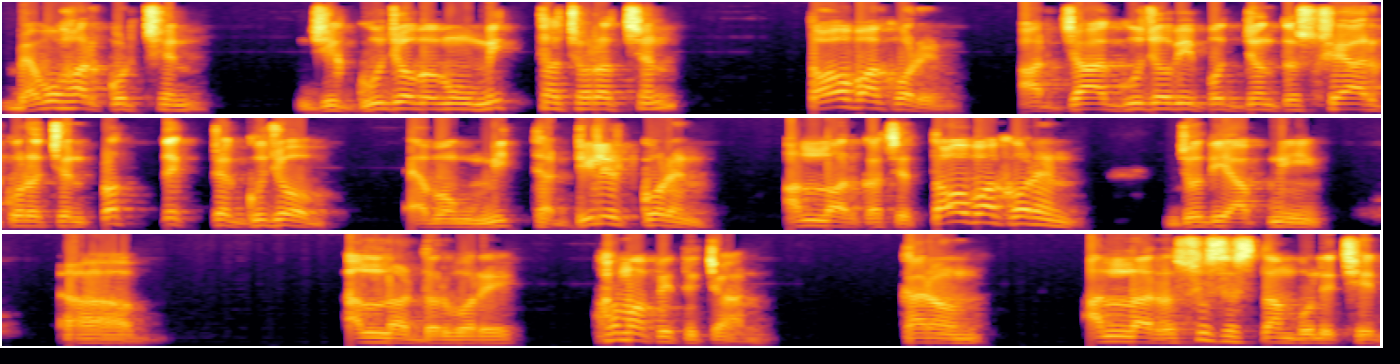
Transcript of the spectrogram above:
ব্যবহার করছেন, যে গুজব এবং মিথ্যা ছড়াচ্ছেন তবা করেন। আর যা গুজবই পর্যন্ত শেয়ার করেছেন, প্রত্যেকটা গুজব এবং মিথ্যা ডিলিট করেন, আল্লাহর কাছে তবা করেন। যদি আপনি আল্লাহর দরবারে ক্ষমা পেতে চান, কারণ আল্লাহ রসুল ইসলাম বলেছেন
